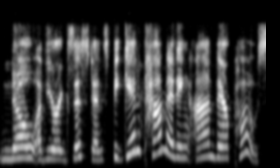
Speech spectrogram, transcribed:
know of your existence, begin commenting on their posts.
